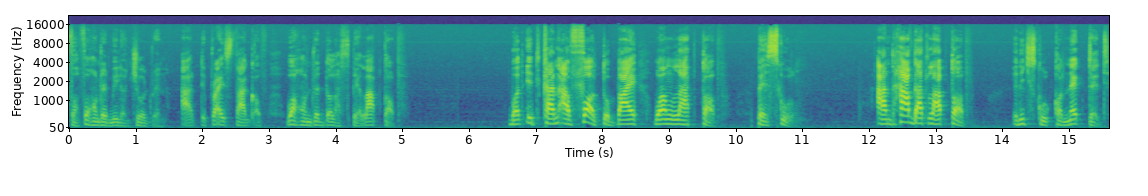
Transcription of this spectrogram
for 400 million children at the price tag of $100 per laptop. But it can afford to buy one laptop per school and have that laptop in each school connected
